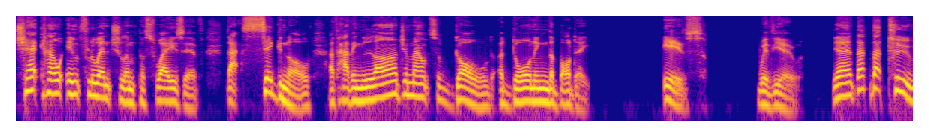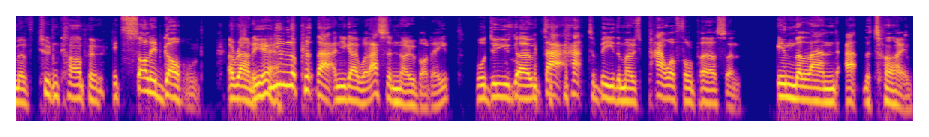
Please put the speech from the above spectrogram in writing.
Check how influential and persuasive that signal of having large amounts of gold adorning the body is with you. Yeah. That, that tomb of Tutankhamun, it's solid gold around it. Yeah. And you look at that and you go, well, that's a nobody. Or do you go, that had to be the most powerful person in the land at the time,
